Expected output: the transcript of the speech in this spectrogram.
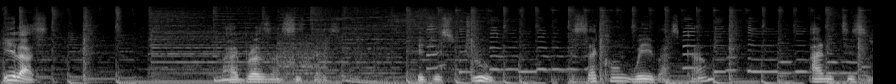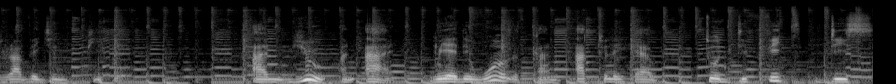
healers. My brothers and sisters, it is true. The second wave has come and it is ravaging people. And you and I, we are the ones that can actually help to defeat this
